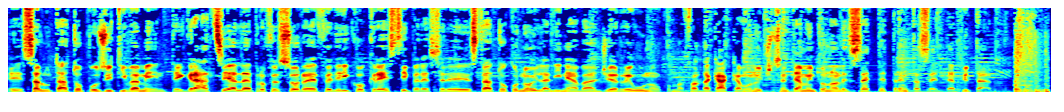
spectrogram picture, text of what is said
eh, salutato positivamente. Grazie al professor Federico Cresti per essere stato con noi, la linea va al GR1 come Falda Caccamo, noi ci sentiamo intorno alle 7.37, a più tardi.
